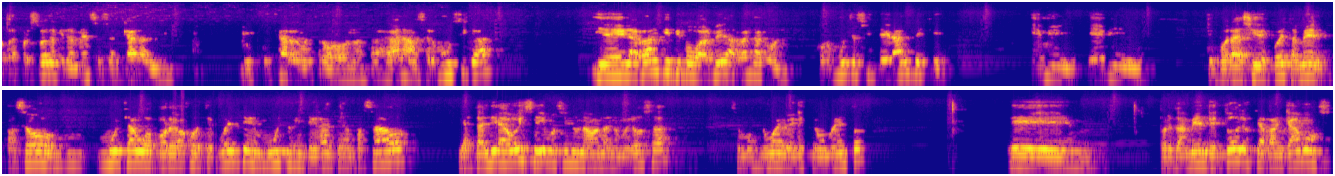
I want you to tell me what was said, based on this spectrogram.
otras personas que también se acercaran y, escucharan nuestras ganas de hacer música. Y el arranque tipo Valveda arranca con, muchos integrantes que Emi, Emi te podrá decir después también, pasó mucha agua por debajo de este puente, muchos integrantes han pasado y hasta el día de hoy seguimos siendo una banda numerosa, somos nueve en este momento. Eh, pero también de todos los que arrancamos,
